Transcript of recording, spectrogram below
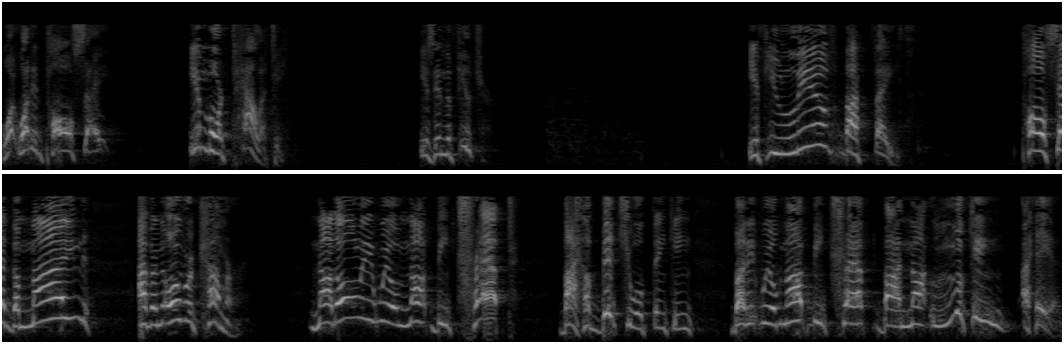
What, what did Paul say? Immortality is in the future. If you live by faith, Paul said the mind of an overcomer not only will not be trapped by habitual thinking, But it will not be trapped by not looking ahead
